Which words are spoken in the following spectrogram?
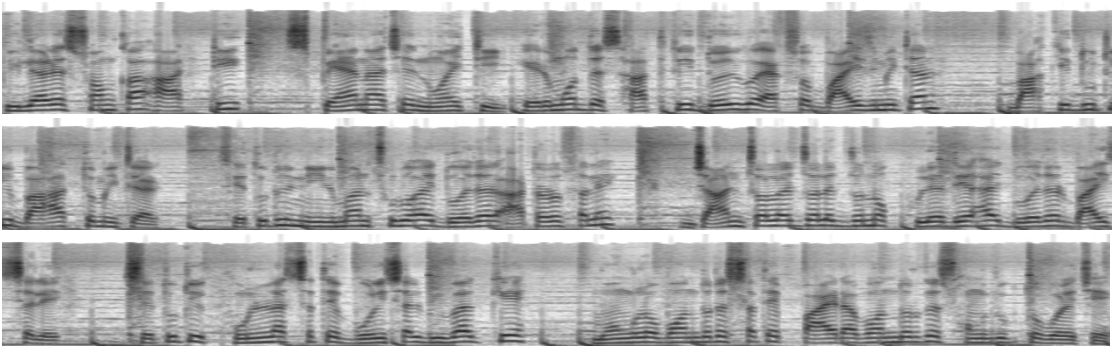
পিলারের সংখ্যা আটটি, স্প্যান আছে নয়টি। এর মধ্যে সাতটির দৈর্ঘ্য একশো বাইশ মিটার, বাকি দুটি বাহাত্তর মিটার। সেতুটির নির্মাণ শুরু হয় দু হাজার আঠারো সালে। যান চলাচলের জন্য খুলে দেওয়া হয় দু হাজার বাইশ সালে। সেতুটি খুলনার সাথে বরিশাল বিভাগকে মংল বন্দরের সাথে পায়রা বন্দরকে সংযুক্ত করেছে।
